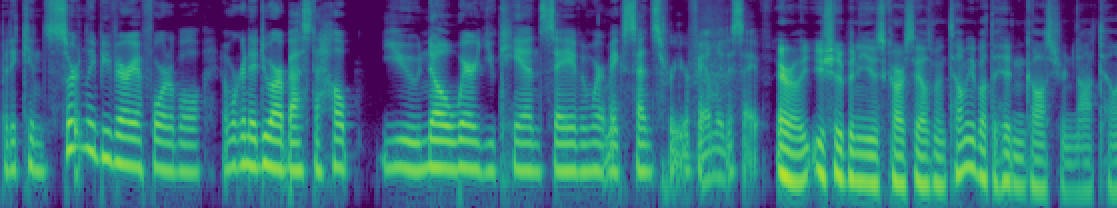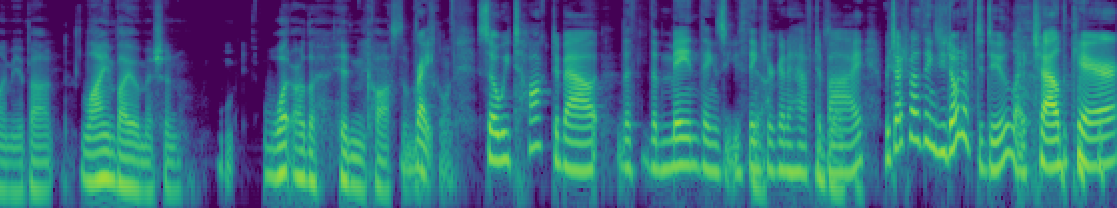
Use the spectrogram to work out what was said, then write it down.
but it can certainly be very affordable. And we're going to do our best to help you know where you can save and where it makes sense for your family to save. Arrow, you should have been a used car salesman. Tell me about the hidden costs you're not telling me about. Lying by omission. What are the hidden costs of Right. homeschooling? So we talked about the the main things that you think Yeah, you're going to have to exactly. buy. We talked about things you don't have to do, like childcare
